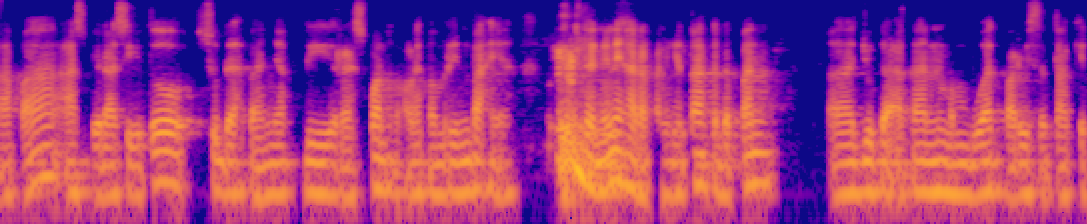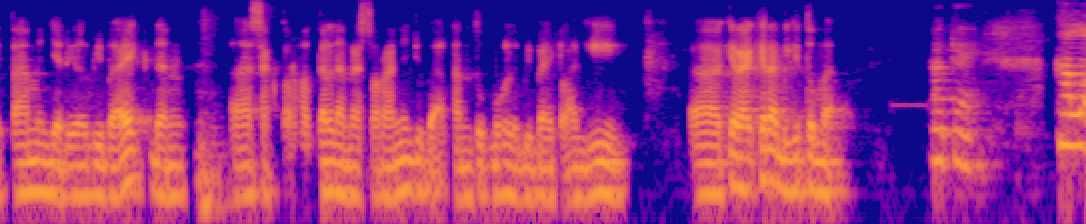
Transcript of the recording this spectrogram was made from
apa aspirasi itu sudah banyak direspon oleh pemerintah ya. dan ini harapan kita ke depan uh, juga akan membuat pariwisata kita menjadi lebih baik dan uh, sektor hotel dan restorannya juga akan tumbuh lebih baik lagi. eh, kira-kira begitu, Mbak. Oke. Okay. Kalau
